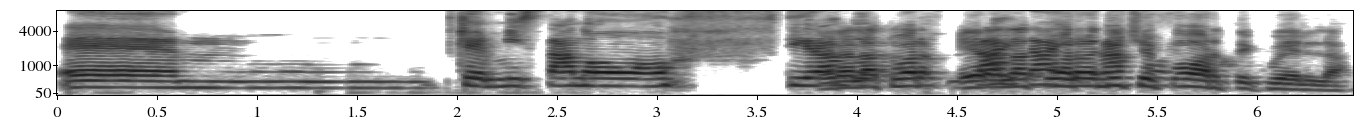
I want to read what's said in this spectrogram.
Ehm, cioè mi stanno tirando... Era la tua, era dai, la tua dai, radice racconto. forte quella.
